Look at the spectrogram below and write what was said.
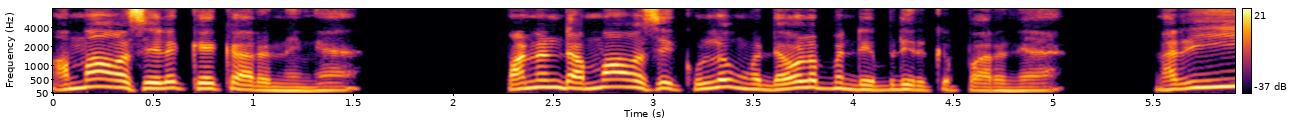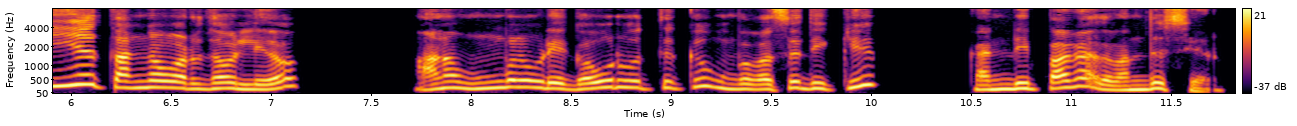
அமாவாசையில் கேட்க ஆரம்பிங்க. பன்னெண்டு அமாவாசைக்குள்ளே உங்கள் டெவலப்மெண்ட் எப்படி இருக்கு பாருங்க. நிறைய தங்கம் வருதோ இல்லையோ ஆனால் உங்களுடைய கௌரவத்துக்கு உங்கள் வசதிக்கு கண்டிப்பாக அது வந்து சேரும்.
